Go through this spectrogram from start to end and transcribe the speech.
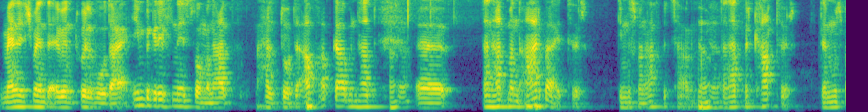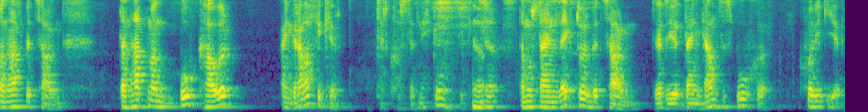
Management eventuell, wo da inbegriffen ist, wo man halt, halt dort auch Abgaben hat. Äh, dann hat man Arbeiter, die muss man auch bezahlen. Ja. Dann hat man Cutter, den muss man auch bezahlen. Dann hat man Buchkauer, ein Grafiker, der kostet nicht günstig. Ja. Ja. Da musst du einen Lektor bezahlen, der dir dein ganzes Buch korrigiert.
